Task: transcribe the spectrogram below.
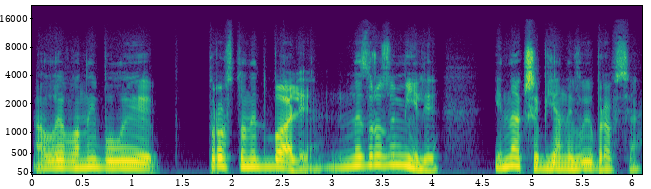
але вони були просто недбалі, незрозумілі, інакше б я не вибрався.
